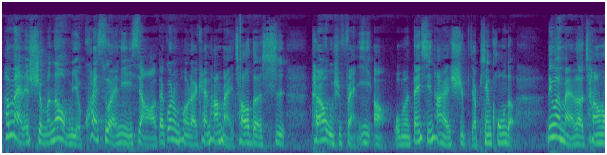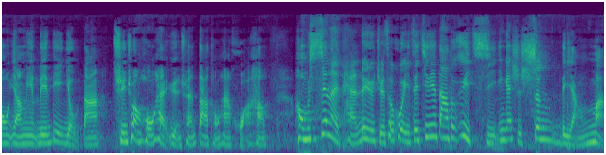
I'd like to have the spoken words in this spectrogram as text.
他买了什么呢？我们也快速来念一下啊，带观众朋友来看，他买超的是台湾五十反一啊，我们担心他还是比较偏空的。另外买了长荣、阳明、联电、友达、群创、鸿海、远传、大同和华航。好，我们先来谈利率决策会议，在今天大家都预期应该是升两码。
